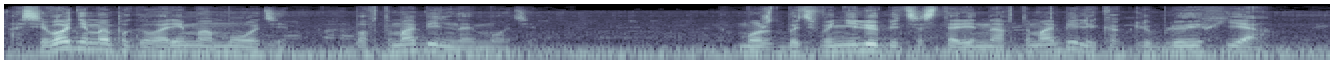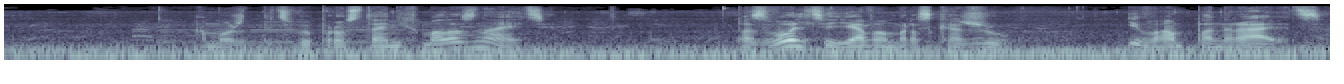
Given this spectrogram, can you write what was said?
А сегодня мы поговорим о моде, об автомобильной моде. Может быть, вы не любите старинные автомобили, как люблю их я. А может быть, вы просто о них мало знаете. Позвольте, я вам расскажу. И вам понравится.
